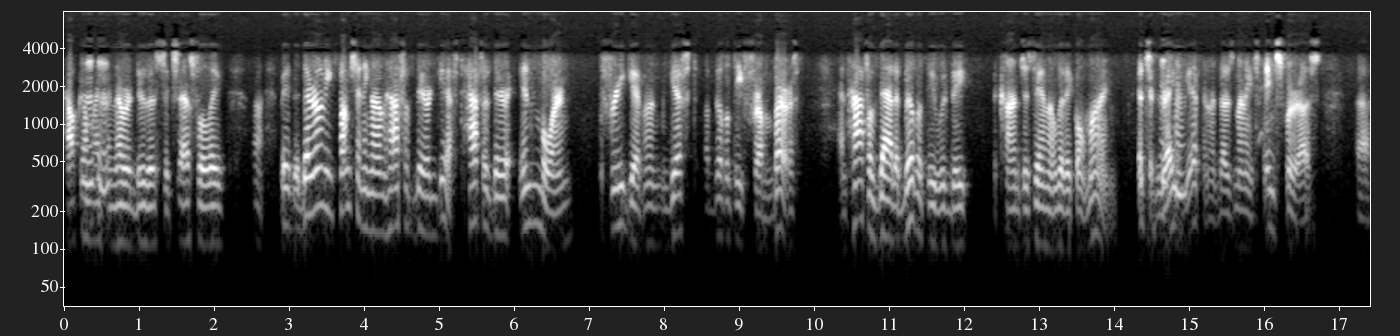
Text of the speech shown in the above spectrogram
How come mm-hmm. I can never do this successfully? Uh, they're only functioning on half of their gift, half of their inborn, free-given gift ability from birth, and half of that ability would be the conscious analytical mind. It's a great mm-hmm. gift, and it does many things for us. Uh,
